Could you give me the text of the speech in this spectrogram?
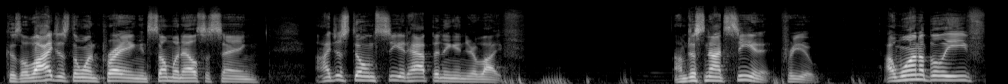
because Elijah's the one praying and someone else is saying, I just don't see it happening in your life. I'm just not seeing it for you. I want to believe.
